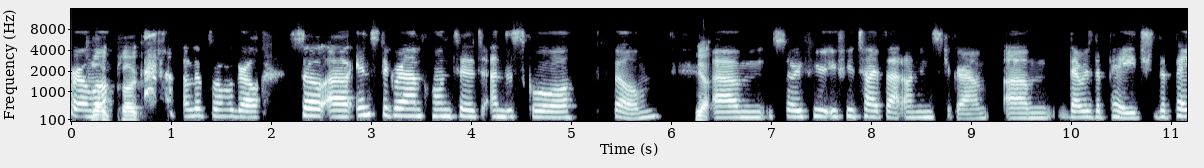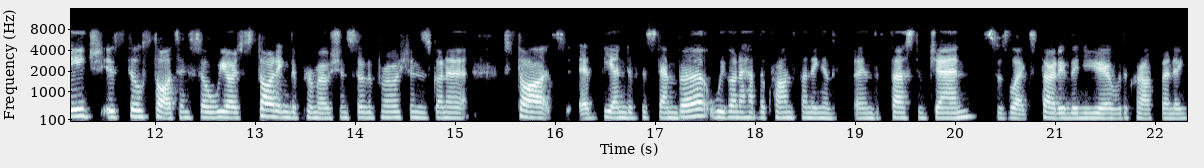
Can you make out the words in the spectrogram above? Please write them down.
promo. plug plug? I'm the promo girl. So uh, Instagram haunted underscore film. Yeah. Um, so if you if you type that on Instagram, um, there is the page. The page is still starting, so we are starting the promotion. So the promotion is gonna start at the end of December. We're gonna have the crowdfunding in the, in the first of Jan. So it's like starting the new year with the crowdfunding.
